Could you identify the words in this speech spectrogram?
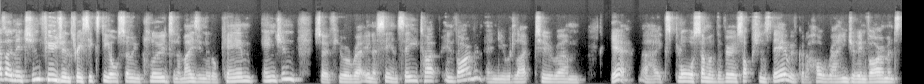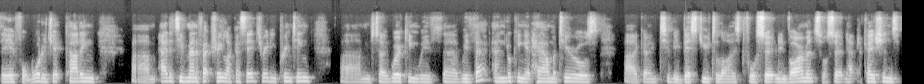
As I mentioned, Fusion 360 also includes an amazing little CAM engine. So if you're uh, in a CNC type environment and you would like to, um, yeah, uh, explore some of the various options there, we've got a whole range of environments there for water jet cutting, um, additive manufacturing, like I said, 3D printing. Um, so working with uh, with that and looking at how materials are going to be best utilized for certain environments or certain applications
